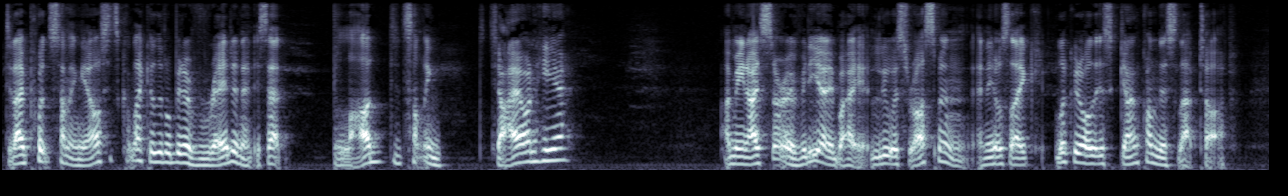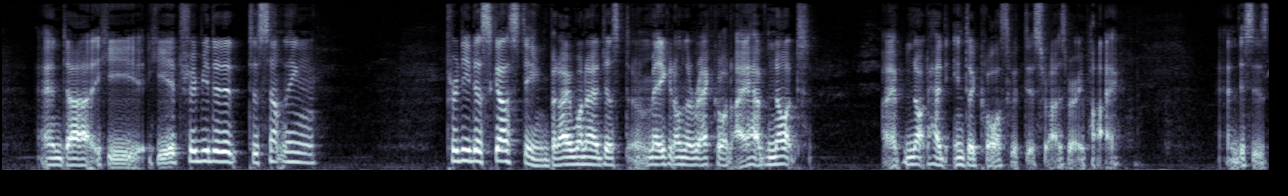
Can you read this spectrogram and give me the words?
Did I put something else? It's got like a little bit of red in it. Is that blood? Did something die on here? I mean, I saw a video by Louis Rossmann, and he was like, "Look at all this gunk on this laptop," and uh, he he attributed it to something pretty disgusting. But I want to just make it on the record: I have not, I have not had intercourse with this Raspberry Pi, and this is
